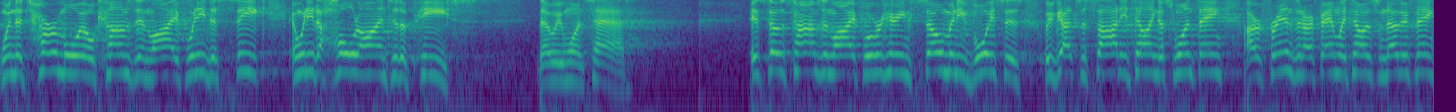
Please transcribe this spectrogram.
when the turmoil comes in life, we need to seek and we need to hold on to the peace that we once had. It's those times in life where we're hearing so many voices. We've got society telling us one thing, our friends and our family telling us another thing.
